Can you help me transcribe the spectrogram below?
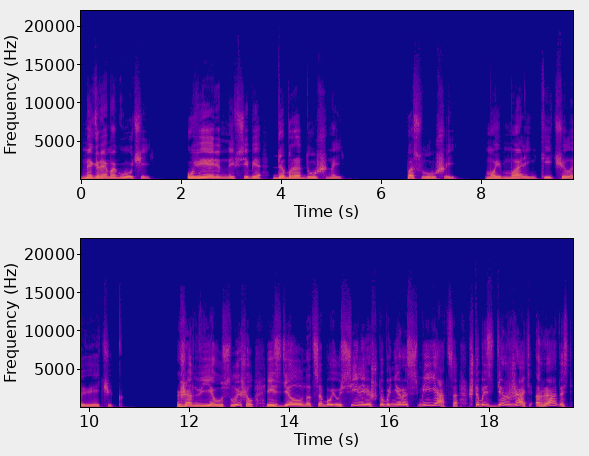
Мегре могучий, уверенный в себе, добродушный. Послушай, мой маленький человечек. Жанвье услышал и сделал над собой усилие, чтобы не рассмеяться, чтобы сдержать радость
